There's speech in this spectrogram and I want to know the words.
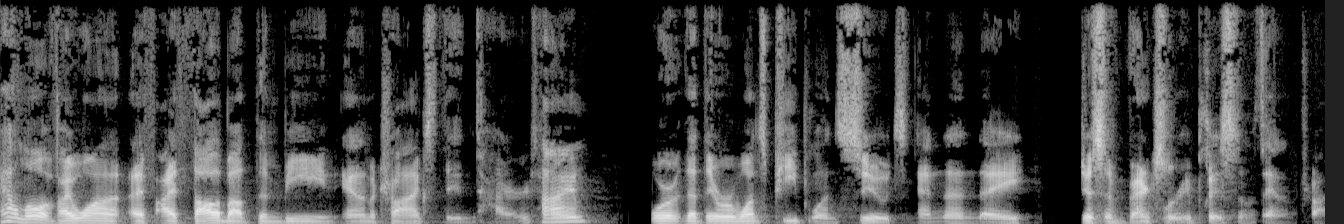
I don't know if I want if I thought about them being animatronics the entire time, or that they were once people in suits and then they just eventually replaced them with animatronics.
